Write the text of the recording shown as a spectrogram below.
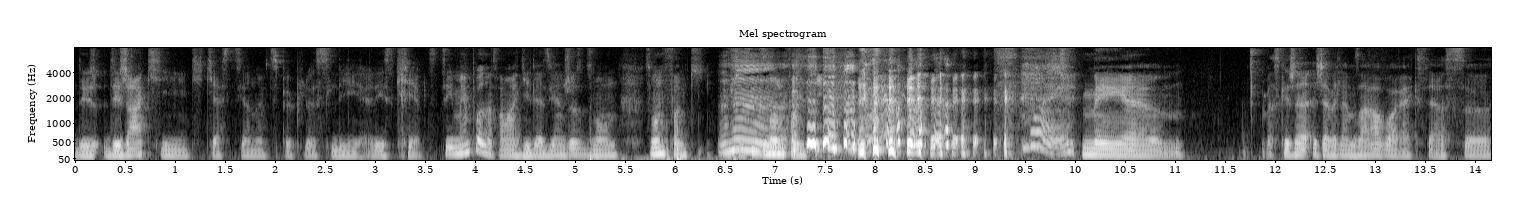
des, des gens qui, qui questionnent un petit peu plus les, les scripts. Même pas nécessairement gay lesbienne, juste du monde, du monde funky. Mhm. C'est du monde funky. Ouais. Mais euh, parce que j'a- j'avais de la misère à avoir accès à ça, euh,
